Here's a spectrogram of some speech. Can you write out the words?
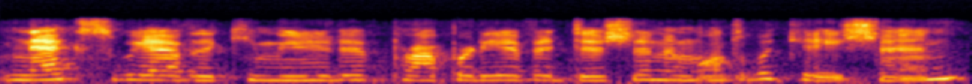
Next, we have the commutative property of addition and multiplication.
